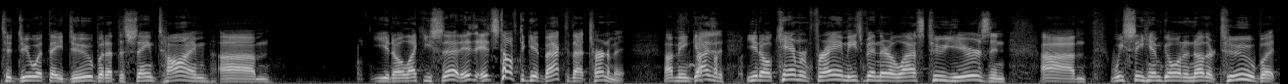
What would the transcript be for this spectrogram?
to do what they do, but at the same time, um, you know, like you said, it, it's tough to get back to that tournament. I mean, guys, you know, Cameron Frame, he's been there the last two years, and um, we see him going another two. But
